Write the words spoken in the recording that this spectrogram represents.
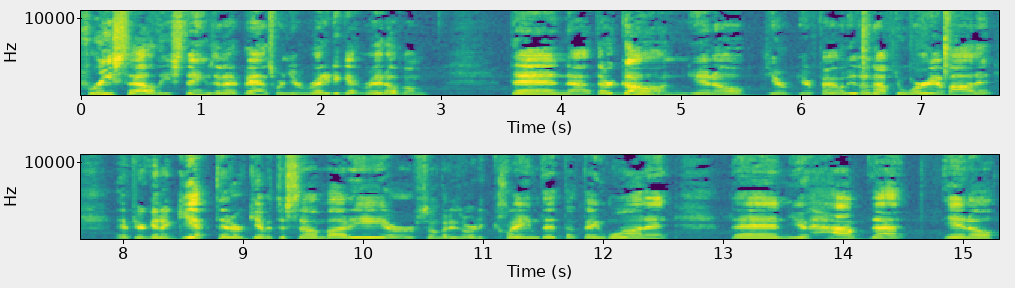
pre-sell these things in advance when you're ready to get rid of them, then uh, they're gone. You know, your your family doesn't have to worry about it. If you're going to gift it or give it to somebody, or if somebody's already claimed it that they want it, then you have that. You know,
